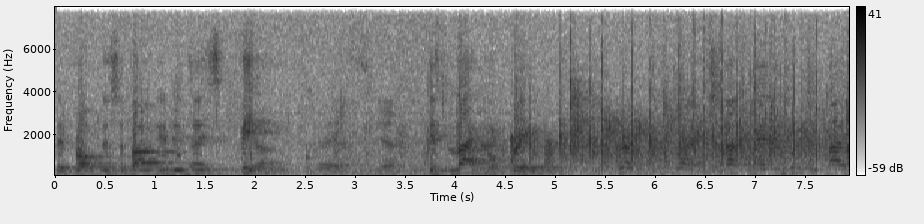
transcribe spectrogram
that brought this about. It is its fear. It's lack of bravery. Not man which might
